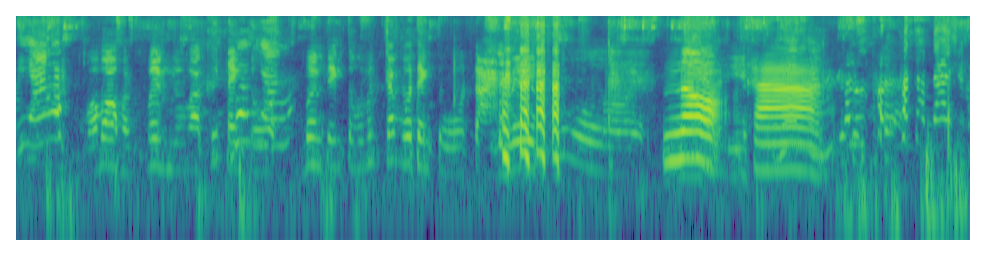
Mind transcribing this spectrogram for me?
พี่ยังบอบอกคนเบิ่งดูว่าคือแต่งตัวเบิ่งแต่งตัวมันกับโบแต่งตัวต่างกันเลยโอ้ยเนาะค่ะเขารู้เขาจำได้ใช่ไหม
